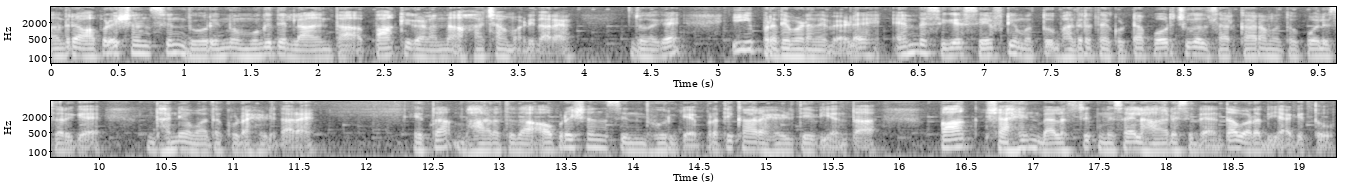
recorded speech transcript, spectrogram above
ಅಂದ್ರೆ ಆಪರೇಷನ್ ಸಿಂಧೂರ್ ಇನ್ನೂ ಮುಗಿದಿಲ್ಲ ಅಂತ ಪಾಕಿಗಳನ್ನ ಹಚ ಮಾಡಿದ್ದಾರೆ. ಜೊತೆಗೆ ಈ ಪ್ರತಿಭಟನೆ ವೇಳೆ ಎಂಬೆಸಿಗೆ ಸೇಫ್ಟಿ ಮತ್ತು ಭದ್ರತೆ ಕೊಟ್ಟ ಪೋರ್ಚುಗಲ್ ಸರ್ಕಾರ ಮತ್ತು ಪೊಲೀಸರಿಗೆ ಧನ್ಯವಾದ ಕೂಡ ಹೇಳಿದ್ದಾರೆ. ಇತ್ತ ಭಾರತದ ಆಪರೇಷನ್ ಸಿಂಧೂರ್ಗೆ ಪ್ರತಿಕಾರ ಹೇಳ್ತೀವಿ ಅಂತ ಪಾಕ್ ಶಾಹೀನ್ ಬ್ಯಾಲಿಸ್ಟಿಕ್ ಮಿಸೈಲ್ ಹಾರಿಸಿದೆ ಅಂತ ವರದಿಯಾಗಿತ್ತು.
